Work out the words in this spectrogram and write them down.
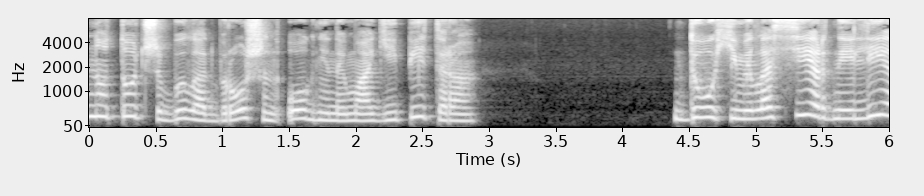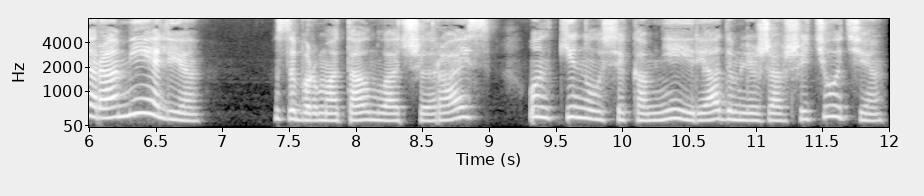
но тут же был отброшен огненной магией Питера. «Духи милосердные, Лера, Амелия!» Забормотал младший Райс, он кинулся ко мне и рядом лежавшей тете.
